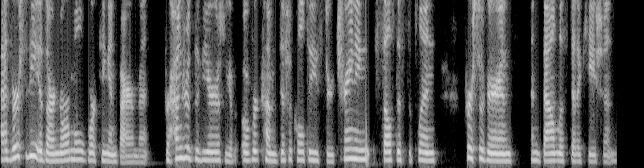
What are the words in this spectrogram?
Adversity is our normal working environment. For hundreds of years, we have overcome difficulties through training, self discipline, perseverance, and boundless dedication.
